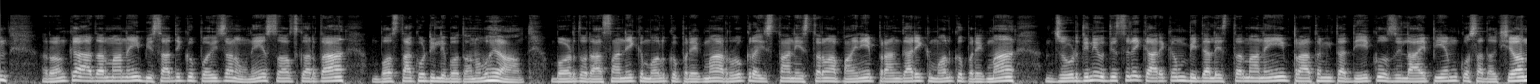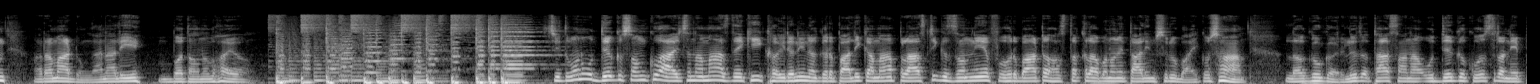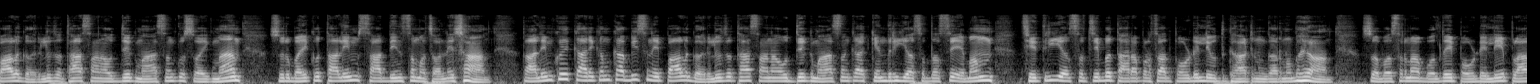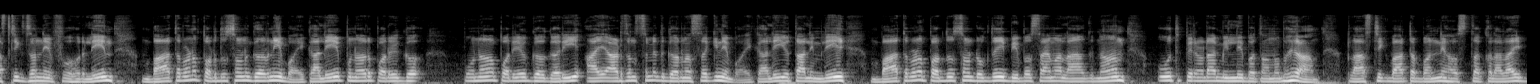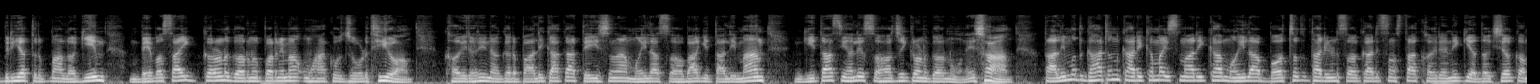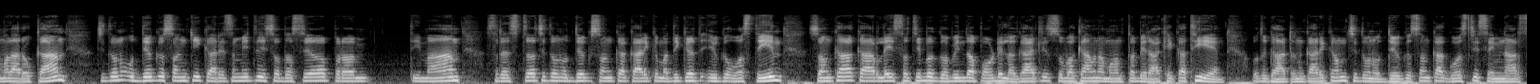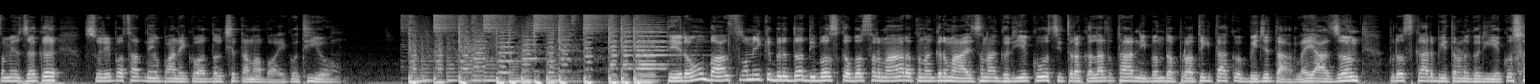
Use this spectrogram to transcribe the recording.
रङका आधारमा नै विषादीको पहिचान हुने सहजकर्ता बस्ताकोटीले बताउनुभयो। बढ्दो रासायनिक मलको प्रयोगमा रोग र स्थानीय स्तरमा पाइने प्राङ्गारिक मलको प्रयोगमा जोड दिने उद्देश्यले कार्यक्रम विद्यालय स्तरमा नै प्राथमिकता दिएको जिल्ला आइपिएम कोषाध्यक्ष रमा ढुङ्गानाले बताउनुभयो। चितवन उद्योग सङ्घको आयोजनामा आजदेखि खैरनी नगरपालिकामा प्लास्टिक जन्य फोहोरबाट हस्तकला बनाउने तालिम सुरु भएको छ। लघु घरेलु तथा साना उद्योग कोष र नेपाल घरेलु तथा साना उद्योग महासङ्घको सहयोगमा सुरु भएको तालिम सात दिनसम्म चल्नेछ। तालिमको एक कार्यक्रमका बीच नेपाल घरेलु तथा साना उद्योग महासङ्घका केन्द्रीय सदस्य एवं क्षेत्रीय सचिव ताराप्रसाद पौडेलले उद्घाटन गर्नुभयो। सो अवसरमा बोल्दै पौडेलले प्लास्टिक जन्य फोहोरले वातावरण प्रदूषण गर्ने भएकाले पुनर्प्रयोग पुनः प्रयोग गरी आय आर्जन समेत गर्न सकिने भएकाले यो तालिमले वातावरण प्रदूषण रोक्दै व्यवसायमा लाग्न उत्प्रेरणा मिल्ने बताउनुभयो। प्लास्टिकबाट बन्ने हस्तकलालाई वृहत रूपमा लगी व्यावसायिकरण गर्नुपर्नेमा उहाँको जोड थियो। खैरही नगरपालिकाका तेइसजना महिला सहभागी तालिममा गीता सिंहले सहजीकरण गर्नुहुनेछ। तालिम उद्घाटन कार्यक्रममा स्मारिका महिला बचत तथा ऋण सहकारी संस्था खैरनीकी अध्यक्ष कमला रोका चितवन उद्योग सङ्घकी कार्यसमिति सदस्य प्रतिमा श्रेष्ठ चितवन उद्योग सङ्घका कार्यक्रम अधिकृत युग अवस्थी सङ्घका कार्यालय सचिव गोविन्द पौडे लगायतले शुभकामना मन्तव्य राखेका थिए। उद्घाटन कार्यक्रम चितवन उद्योग सङ्घका गोष्ठी सेमिनार संयोजक सूर्यप्रसाद नेउपानेको अध्यक्षतामा भएको थियो। तेह्रौँ बाल श्रमिक विरुद्ध दिवसको अवसरमा रत्नगरमा आयोजना गरिएको चित्रकला तथा निबन्ध प्रतियोगिताको विजेताहरूलाई आज पुरस्कार वितरण गरिएको छ।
